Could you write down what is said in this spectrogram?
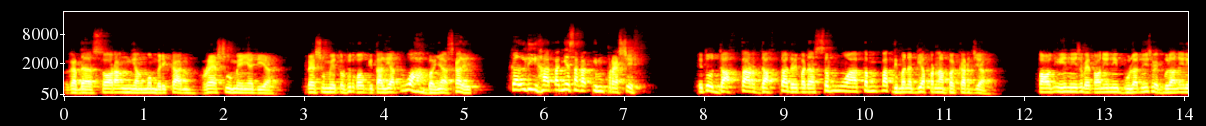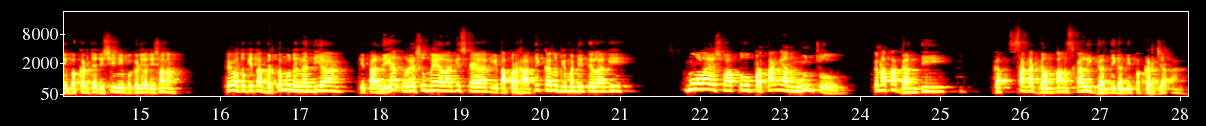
ada seorang yang memberikan resumenya dia. Resume tersebut kalau kita lihat, wah banyak sekali. Kelihatannya sangat impresif. Itu daftar-daftar daripada semua tempat di mana dia pernah bekerja. Tahun ini sampai tahun ini, bulan ini sampai bulan ini, bekerja di sini, bekerja di sana. Tapi waktu kita bertemu dengan dia, kita lihat resume lagi sekali lagi, kita perhatikan lebih mendetail lagi. Mulai suatu pertanyaan muncul, Kenapa ganti? Sangat gampang sekali ganti-ganti pekerjaan.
